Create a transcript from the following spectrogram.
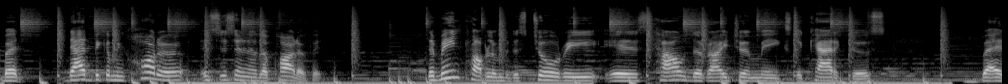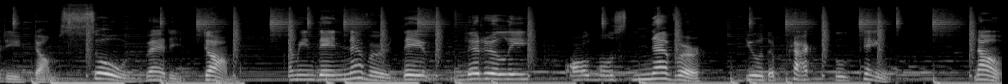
But that becoming horror is just another part of it the main problem with the story is how the writer makes the characters very dumb, so very dumb. I mean, they never, they literally almost never do the practical thing. Now,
